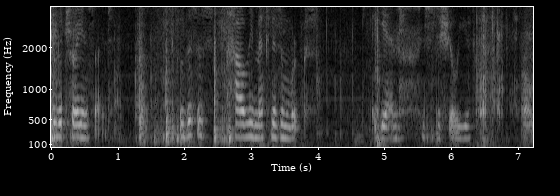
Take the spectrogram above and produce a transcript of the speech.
with a tray inside. So this is how the mechanism works. Again, just to show you. Um,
